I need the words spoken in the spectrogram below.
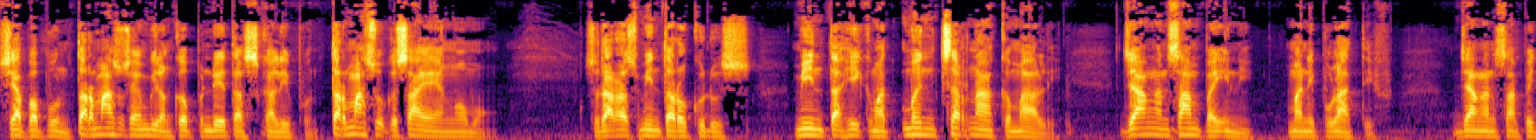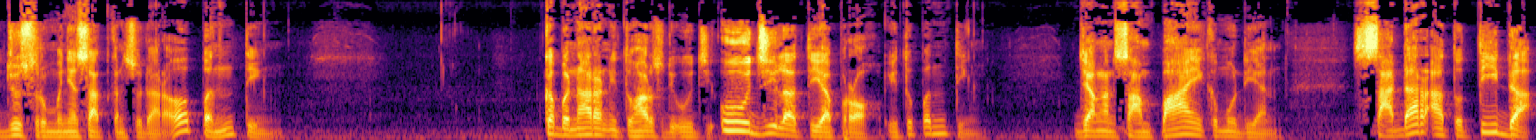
siapa pun, termasuk saya bilang ke pendeta sekalipun, termasuk ke saya yang ngomong. Saudara harus minta roh kudus, minta hikmat, mencerna kembali. Jangan sampai ini manipulatif. Jangan sampai justru menyesatkan saudara. Oh penting. Kebenaran itu harus diuji. Ujilah tiap roh, itu penting. Jangan sampai kemudian sadar atau tidak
